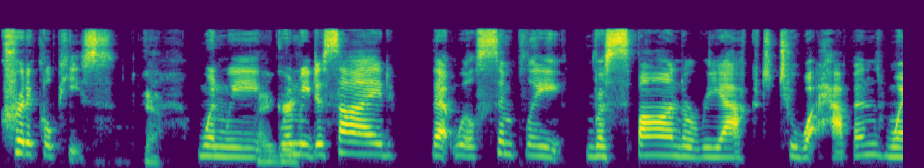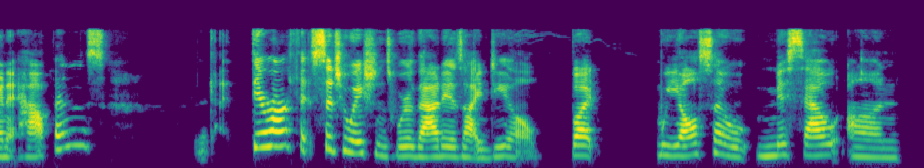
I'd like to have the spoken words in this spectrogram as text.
critical piece. Yeah, When we when we decide that we'll simply respond or react to what happens when it happens, there are th- situations where that is ideal, but we also miss out on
